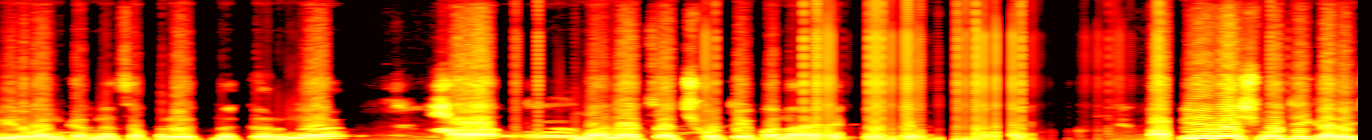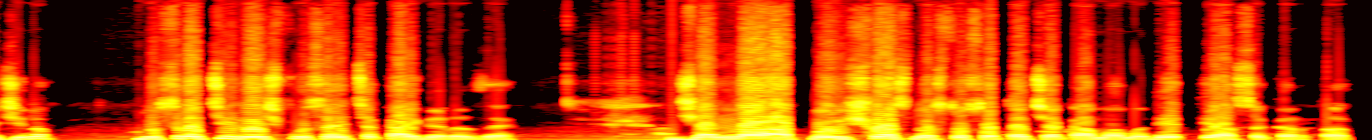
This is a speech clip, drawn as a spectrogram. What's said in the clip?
निर्माण करण्याचा प्रयत्न करणं हा मनाचा छोटेपणा आहे. आपली रेश मोठी करायची ना. दुसऱ्याची रेश पुसायचं काय गरज आहे? ज्यांना आत्मविश्वास नसतो स्वतःच्या कामामध्ये ते असं करतात.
